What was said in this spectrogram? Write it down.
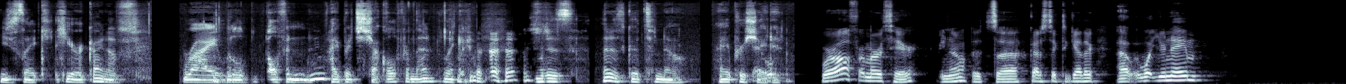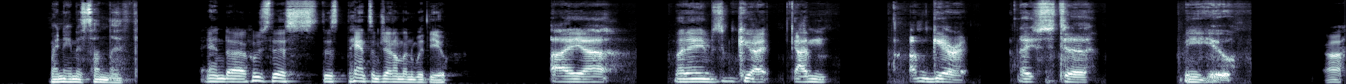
He's like hear a kind of wry little dolphin high pitched chuckle from that. Like that is that is good to know. I appreciate it. We're all from Earth here, you know. It's uh, got to stick together. Uh, what your name? My name is Sunlith. And uh, who's this this handsome gentleman with you? I uh my name's Guy I'm I'm Garrett. Nice to meet you. Ah,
